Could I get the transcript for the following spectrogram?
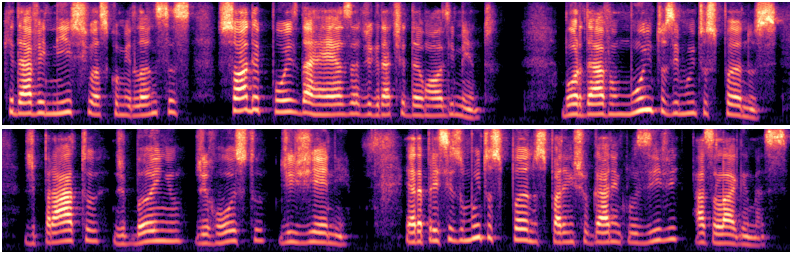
que dava início às comilanças só depois da reza de gratidão ao alimento. Bordavam muitos e muitos panos, de prato, de banho, de rosto, de higiene. Era preciso muitos panos para enxugar, inclusive, as lágrimas.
